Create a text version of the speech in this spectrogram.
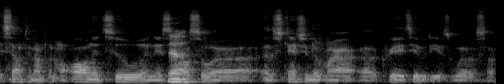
it's something I'm putting my all into, and it's yeah. also a, a, extension of my uh, creativity as well. So.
